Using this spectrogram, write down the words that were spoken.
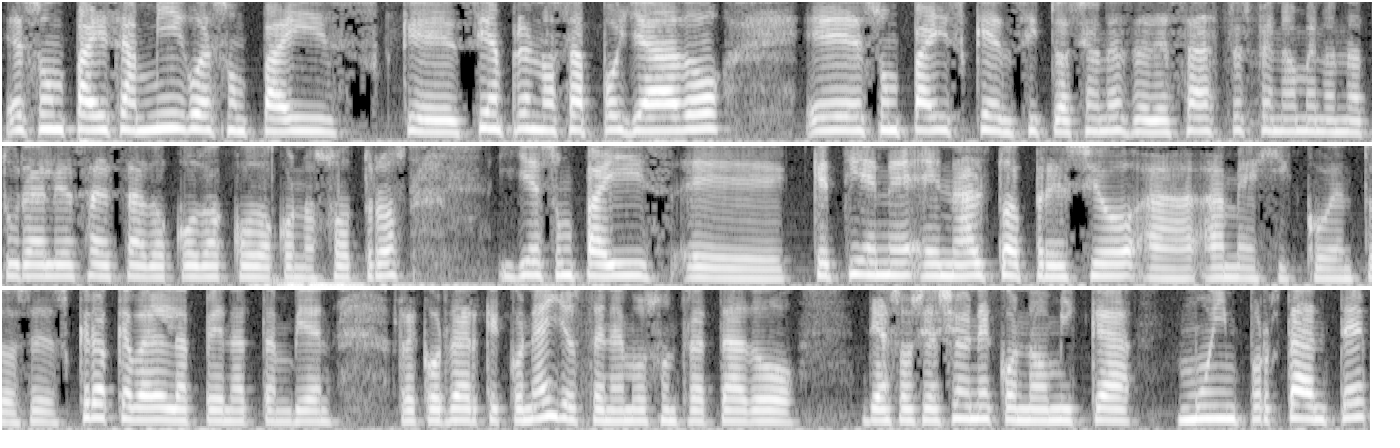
es un país amigo, es un país que siempre nos ha apoyado, es un país que en situaciones de desastres, fenómenos naturales ha estado codo a codo con nosotros y es un país eh, que tiene en alto aprecio a, a México. Entonces, creo que vale la pena también recordar que con ellos tenemos un tratado de asociación económica muy importante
